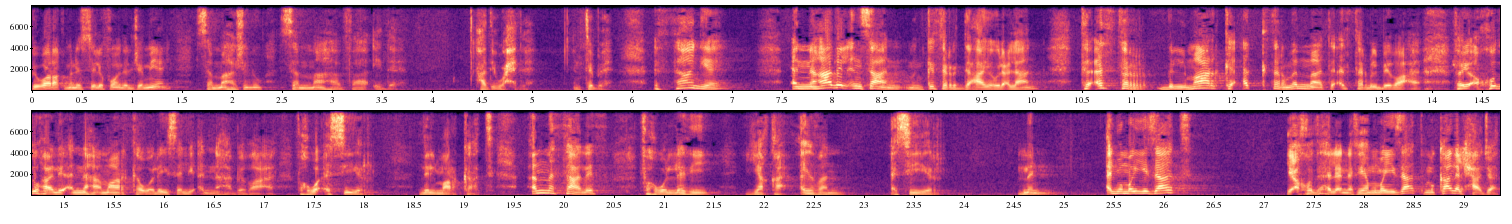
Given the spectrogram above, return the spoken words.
بورق من السيليفون الجميل سماها شنو؟ سماها فائدة. هذه واحدة انتبه. الثانية أن هذا الإنسان من كثر الدعاية والإعلان تأثر بالماركة أكثر مما تأثر بالبضاعة فيأخذها لأنها ماركة وليس لأنها بضاعة فهو أسير للماركات. أما الثالث فهو الذي يقع أيضا أسير من. المميزات؟ ياخذها لأن فيها مميزات مكان الحاجات.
